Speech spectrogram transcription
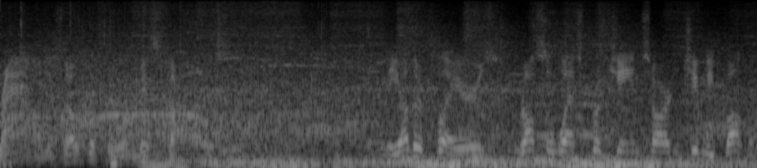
around as Okafor misfires. And the other players, Russell Westbrook, James Harden, Jimmy Butler,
